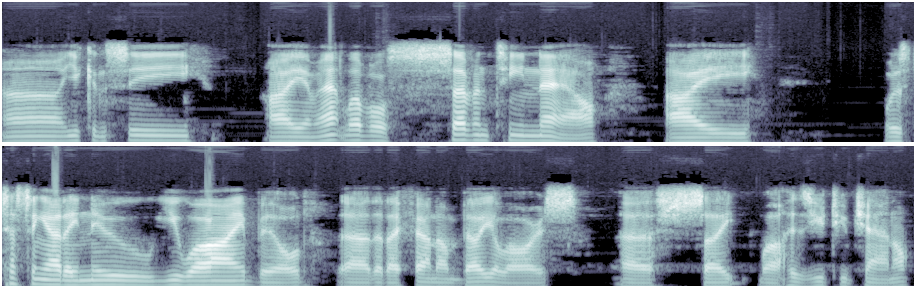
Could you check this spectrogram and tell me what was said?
Uh, you can see I am at level 17 now. I was testing out a new UI build uh, that I found on Bellular's uh, site, well, his YouTube channel.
